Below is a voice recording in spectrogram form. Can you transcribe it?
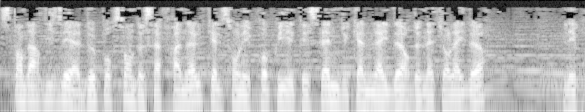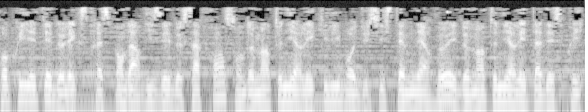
standardisé à 2% de safranol. Quelles sont les propriétés saines du Calmlider de Naturelider Les propriétés de l'extrait standardisé de safran sont de maintenir l'équilibre du système nerveux et de maintenir l'état d'esprit.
